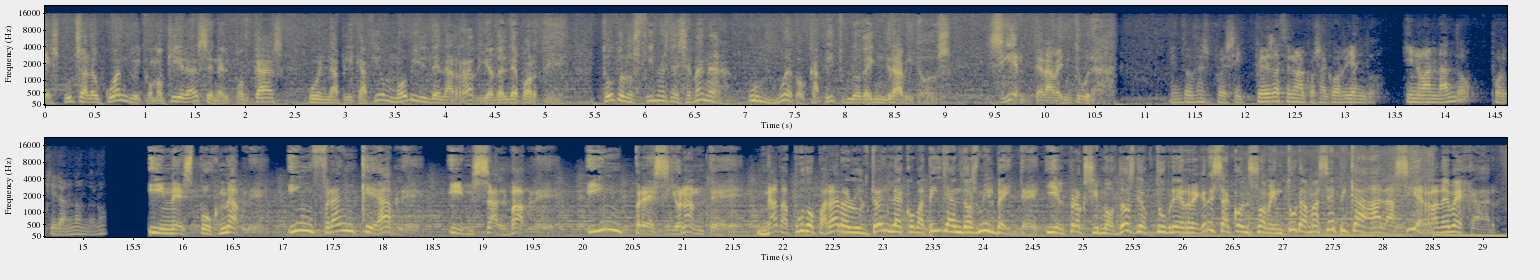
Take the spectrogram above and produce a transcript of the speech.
Escúchalo cuando y como quieras en el podcast o en la aplicación móvil de la radio del deporte. Todos los fines de semana, un nuevo capítulo de Ingrávidos. Siente la aventura. Entonces, pues si puedes hacer una cosa corriendo y no andando, porque ir andando, ¿no? Inexpugnable, infranqueable, insalvable. Impresionante. Nada pudo parar al Ultrail La Cobatilla en 2020 y el próximo 2 de octubre regresa con su aventura más épica a la Sierra de Béjar.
